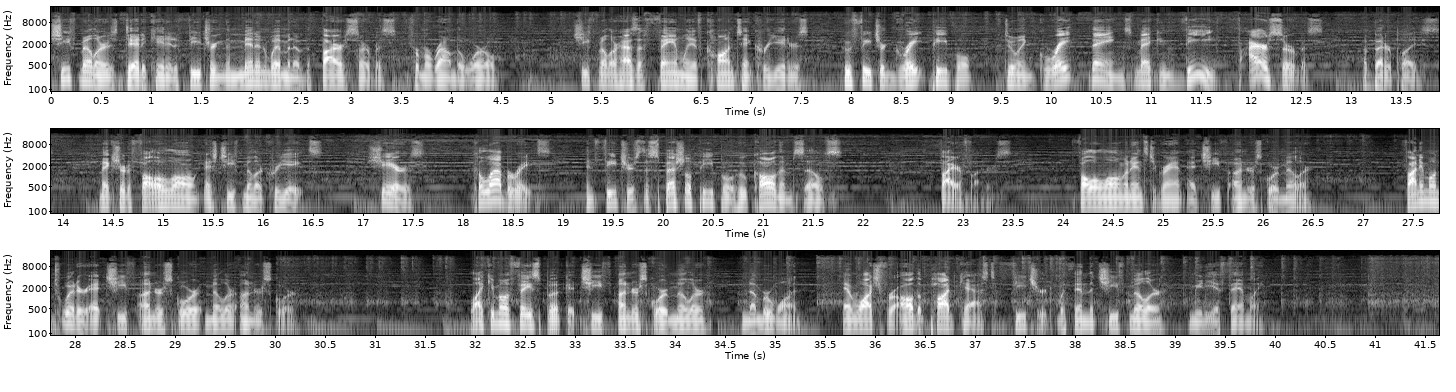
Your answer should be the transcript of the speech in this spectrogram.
Chief Miller is dedicated to featuring the men and women of the fire service from around the world. Chief Miller has a family of content creators who feature great people doing great things, making the fire service a better place. Make sure to follow along as Chief Miller creates, shares, collaborates, and features the special people who call themselves firefighters. Follow along on Instagram at Chief underscore Miller. Find him on Twitter at Chief underscore Miller underscore. Like him on Facebook at Chief underscore Miller number one. And watch for all the podcasts featured within the Chief Miller media family.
